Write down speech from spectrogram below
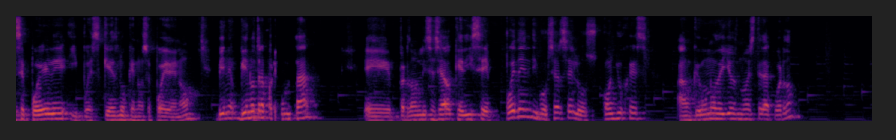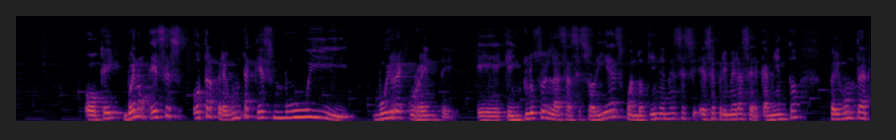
se puede y pues qué es lo que no se puede, ¿no? Viene, viene otra pregunta, eh, perdón, licenciado, que dice, ¿pueden divorciarse los cónyuges aunque uno de ellos no esté de acuerdo? Ok, bueno, esa es otra pregunta que es muy, muy recurrente. Eh, que incluso en las asesorías, cuando tienen ese, primer acercamiento, preguntan,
